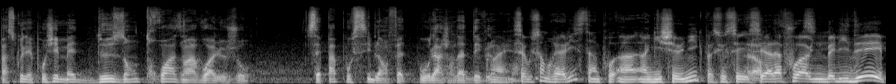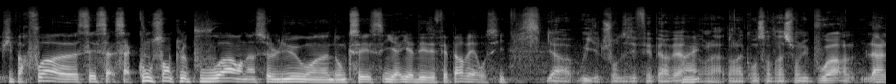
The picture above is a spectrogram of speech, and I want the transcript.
parce que les projets mettent deux ans, trois ans à voir le jour c'est pas possible en fait pour l'agenda de développement. Ça vous semble réaliste un, guichet unique? Parce que c'est à la fois une belle idée et puis parfois euh, ça, concentre le pouvoir en un seul lieu, donc il y, a des effets pervers aussi. Il y a, oui, il y a toujours des effets pervers dans, la, concentration du pouvoir. Là,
